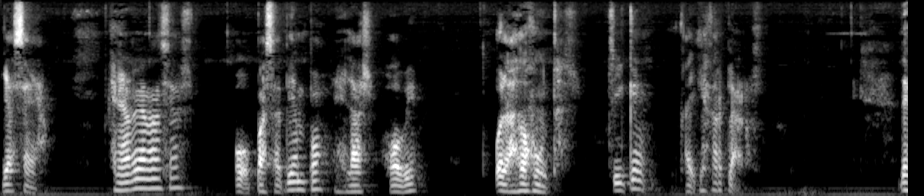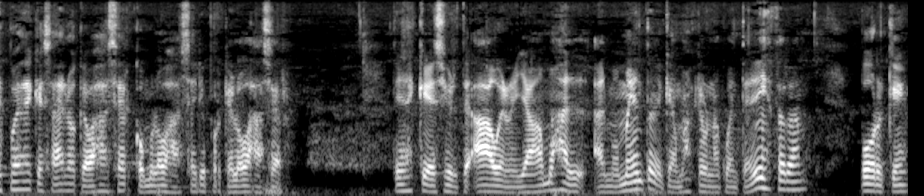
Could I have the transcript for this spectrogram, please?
ya sea generar ganancias o pasatiempo, slash hobby, o las dos juntas. Así que hay que estar claros. Después de que sabes lo que vas a hacer, cómo lo vas a hacer y por qué lo vas a hacer. Tienes que decirte, ah, bueno, ya vamos al, al momento en el que vamos a crear una cuenta en Instagram, porque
